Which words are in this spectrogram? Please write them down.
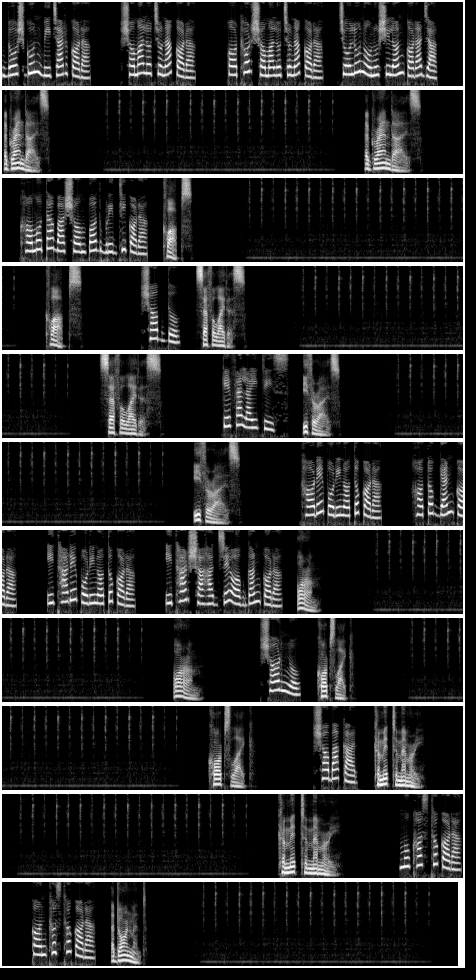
দোষগুণ বিচার করা সমালোচনা করা কঠোর সমালোচনা করা চলুন অনুশীলন করা যাক Aggrandize. Aggrandize. ক্ষমতা বা সম্পদ বৃদ্ধি করা Clops. Clops. শব্দ Cephalitis. Cephalitis. কেফ্যালাইটিস Etherize. Etherize. থরে পরিণত করা হতজ্ঞান করা ইথারে পরিণত করা ইথার সাহায্যে অজ্ঞান করা Aurum. Aurum. স্বর্ণ Corpse like. Corpse like. সবাকার Commit to memory. Commit to memory. মুখস্থ করা কণ্ঠস্থ করা Adornment.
